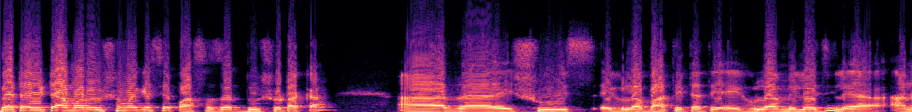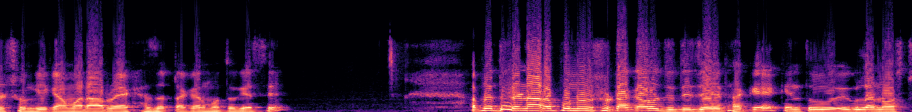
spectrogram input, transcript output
ব্যাটারিটা আমার ওই সময় গেছে পাঁচ হাজার দুশো টাকা। আর সুইচ এগুলা বাতি টাতি এগুলা মিলে ঝিলে আনুষঙ্গিক আমার আরও এক হাজার টাকার মতো গেছে। আপনার ধরেন আরও পনেরোশো টাকাও যদি যেয়ে থাকে, কিন্তু এগুলা নষ্ট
